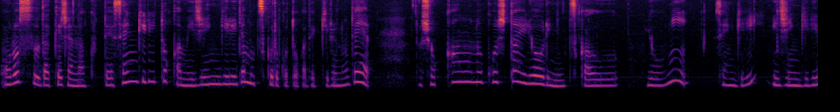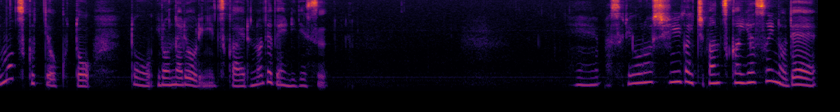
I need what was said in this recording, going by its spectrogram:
おろすだけじゃなくて千切りとかみじん切りでも作ることができるので食感を残したい料理に使うように千切りみじん切りも作っておくとといろんな料理に使えるので便利です。えー、すりおろしが一番使いやすいので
